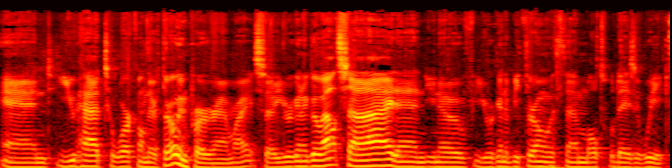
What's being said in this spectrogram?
and you had to work on their throwing program right? So you were going to go outside and you know you were going to be throwing with them multiple days a week.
